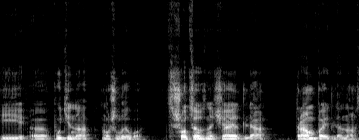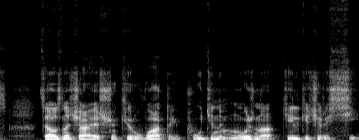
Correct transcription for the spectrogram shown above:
і е, Путіна можливо. Що це означає для Трампа і для нас? Це означає, що керувати Путіним можна тільки через Сі.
